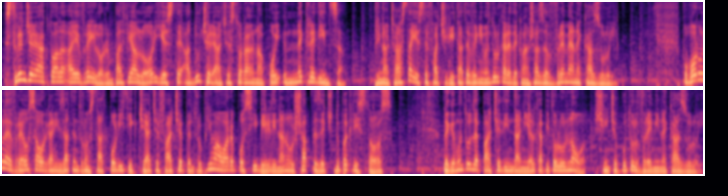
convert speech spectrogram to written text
Strângerea actuală a evreilor în patria lor este aducerea acestora înapoi în necredință. Prin aceasta este facilitat evenimentul care declanșează vremea necazului. Poporul evreu s-a organizat într-un stat politic, ceea ce face pentru prima oară posibil din anul 70 după Hristos legământul de pace din Daniel, capitolul 9, și începutul vremii necazului.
